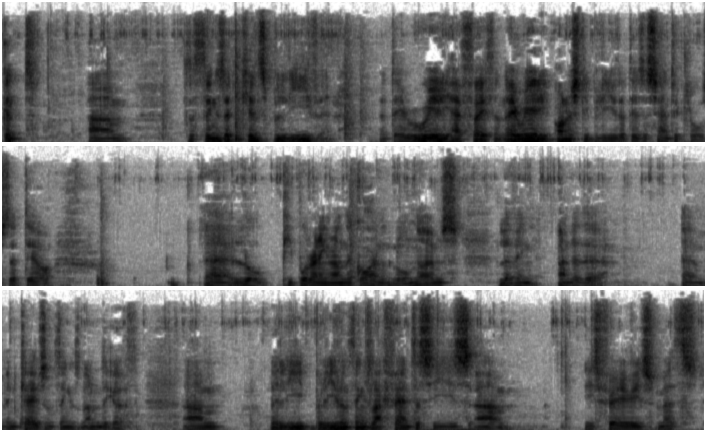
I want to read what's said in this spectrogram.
kind. Um the things that kids believe in, that they really have faith in. They really honestly believe that there's a Santa Claus, that there are uh, little people running around the garden, little gnomes living under the um, in caves and things and under the earth. Um, believe, believe in things like fantasies, um, these fairies, myths.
